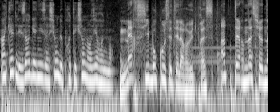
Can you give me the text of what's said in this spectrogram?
inquiètent les organisations de protection de l'environnement. Merci beaucoup, c'était la revue de presse internationale.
